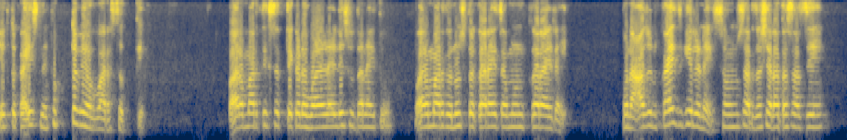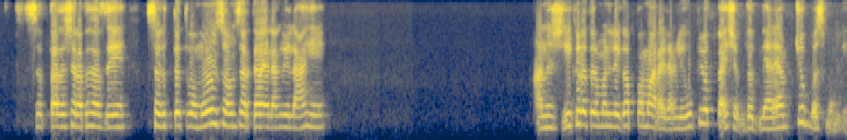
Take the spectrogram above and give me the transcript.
एक तर काहीच नाही फक्त व्यवहार सत्य. पारमार्थिक सत्तेकडे वळलेले सुद्धा नाही तू. परमार्थ नुसतं करायचा म्हणून करायलाय. पण अजून काहीच गेलं नाही. संसार जशाला तसाच आहे सत्ता जशाला तसाच आहे सत्यत्व म्हणून संसार करायला लागलेला आहे. आणि इकडं तर म्हणले गप्पा मारायला लागले. उपयोग काय शब्दज्ञान? चुप बस म्हणले.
